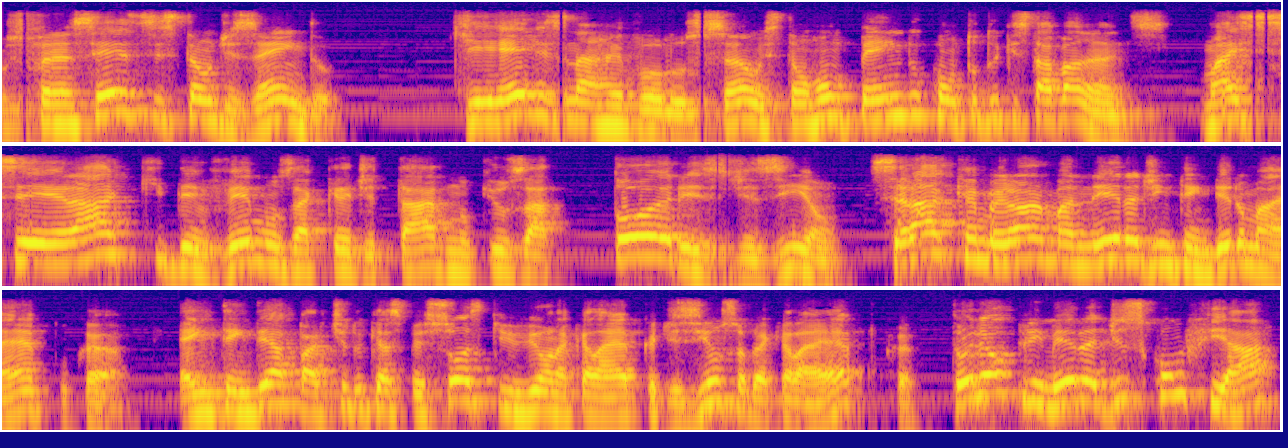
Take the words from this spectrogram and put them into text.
os franceses estão dizendo que eles na revolução estão rompendo com tudo que estava antes. Mas será que devemos acreditar no que os atores diziam? Será que a melhor maneira de entender uma época é entender a partir do que as pessoas que viviam naquela época diziam sobre aquela época? Então ele é o primeiro a desconfiar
